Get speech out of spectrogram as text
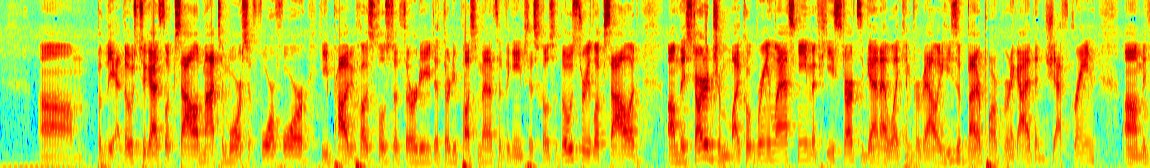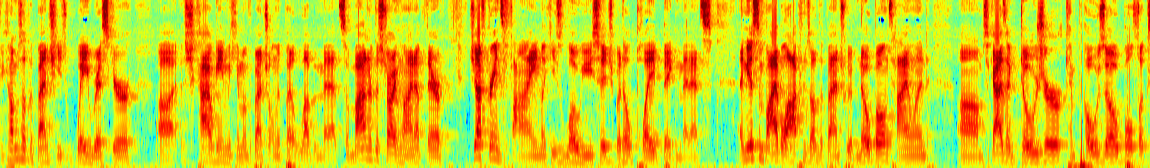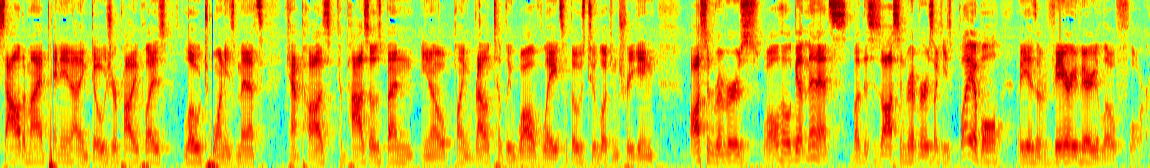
Um, but yeah, those two guys look solid. Monte Morris at 4 4. He probably plays close to 30 to 30 plus minutes if the game stays close. So those three look solid. Um, they started JaMychal Green last game. If he starts again, I like him for value. He's a better point per minute guy than Jeff Green. Um, if he comes off the bench, he's way riskier. Uh, Chicago game, he came off the bench, only played 11 minutes. So monitor the starting lineup there. Jeff Green's fine. Like he's low usage, but he'll play big minutes. And you have some viable options off the bench. We have no Bones Hyland. Um, so guys like Dozier, Campazzo, both look solid in my opinion. I think Dozier probably plays low 20s minutes. Campaz- Campazzo's been, you know, playing relatively well of late, so those two look intriguing. Austin Rivers, well, he'll get minutes, but this is Austin Rivers. Like he's playable, but he has a very, very low floor.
